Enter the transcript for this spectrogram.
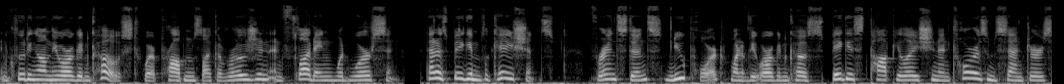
including on the Oregon coast, where problems like erosion and flooding would worsen. That has big implications. For instance, Newport, one of the Oregon coast's biggest population and tourism centers,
